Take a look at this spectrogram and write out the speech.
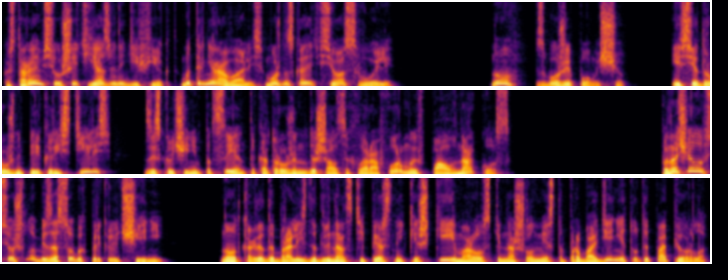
Постараемся ушить язвенный дефект. Мы тренировались, можно сказать, все освоили. Ну, с Божьей помощью. И все дружно перекрестились, за исключением пациента, который уже надышался хлороформом и впал в наркоз. Поначалу все шло без особых приключений. Но вот когда добрались до двенадцатиперстной кишки и Моровский нашел место прободения, тут и поперло.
